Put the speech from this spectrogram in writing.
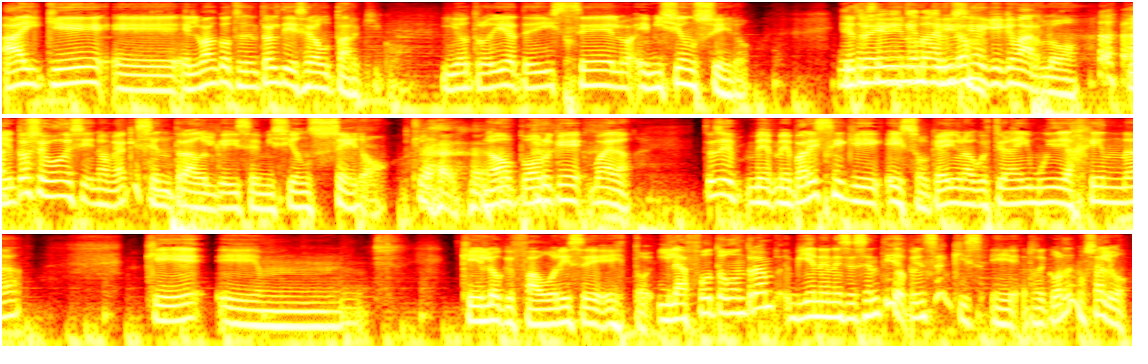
hay que, eh, el Banco Central tiene que ser autárquico. Y otro día te dice el- emisión cero. Y, Y otro día viene te dice, hay que quemarlo. y entonces vos decís, no, mira que centrado el que dice emisión cero. Claro. ¿No? Porque, bueno, entonces me, me parece que eso, que hay una cuestión ahí muy de agenda que, em, que es lo que favorece esto. Y la foto con Trump viene en ese sentido. Pensé que, eh, recordemos algo,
